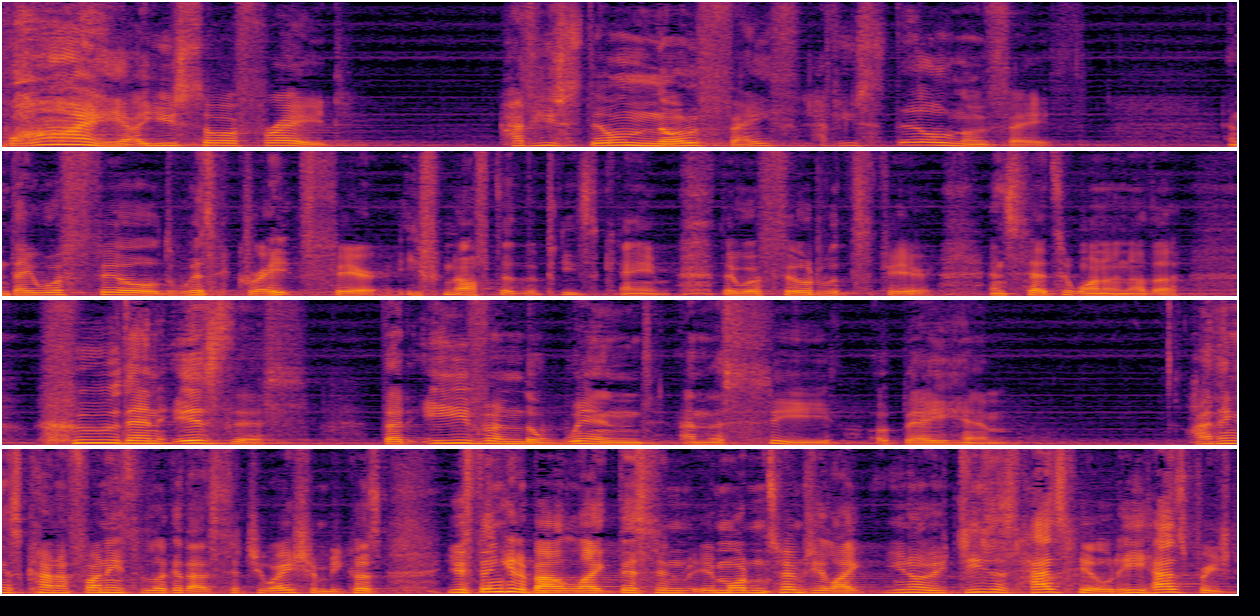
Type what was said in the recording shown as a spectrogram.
Why are you so afraid? Have you still no faith? Have you still no faith? And they were filled with great fear. Even after the peace came, they were filled with fear and said to one another, Who then is this that even the wind and the sea obey him? I think it's kind of funny to look at that situation because you're thinking about like this in, in, modern terms. You're like, you know, Jesus has healed, he has preached,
